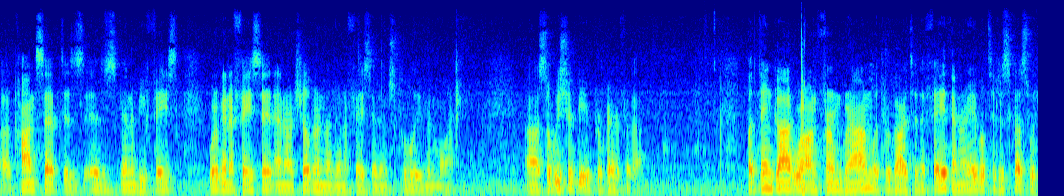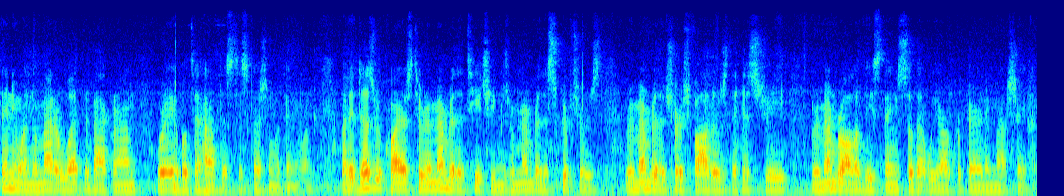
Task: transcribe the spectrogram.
uh, concept is, is going to be faced. We're going to face it, and our children are going to face it in school even more. Uh, so we should be prepared for that. But thank God we're on firm ground with regard to the faith and are able to discuss with anyone, no matter what the background, we're able to have this discussion with anyone. But it does require us to remember the teachings, remember the scriptures, remember the church fathers, the history, remember all of these things so that we are prepared and not shaken.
